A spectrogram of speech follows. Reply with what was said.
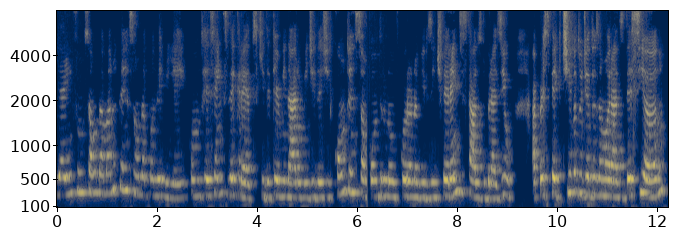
E aí, em função da manutenção da pandemia e com os recentes decretos que determinaram medidas de contenção contra o novo coronavírus em diferentes estados do Brasil, a perspectiva do Dia dos Namorados desse ano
